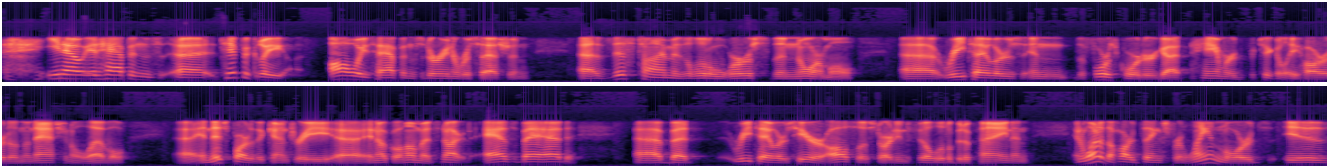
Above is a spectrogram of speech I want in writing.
You know, it happens uh, typically, always happens during a recession. Uh, this time is a little worse than normal. Uh, retailers in the fourth quarter got hammered particularly hard on the national level. Uh, in this part of the country, uh, in Oklahoma, it's not as bad, uh, but retailers here are also starting to feel a little bit of pain. And and one of the hard things for landlords is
